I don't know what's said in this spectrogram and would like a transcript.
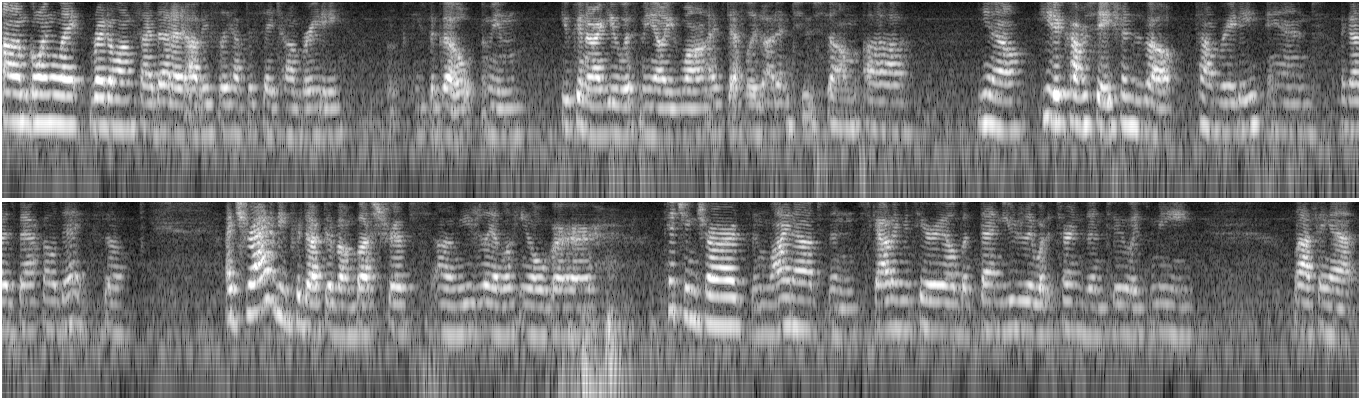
um, going like right alongside that, I'd obviously have to say Tom Brady. He's the GOAT. I mean, you can argue with me all you want. I've definitely got into some, uh, you know, heated conversations about Tom Brady, and I got his back all day. So I try to be productive on bus trips. Um, usually I'm looking over pitching charts and lineups and scouting material, but then usually what it turns into is me laughing at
